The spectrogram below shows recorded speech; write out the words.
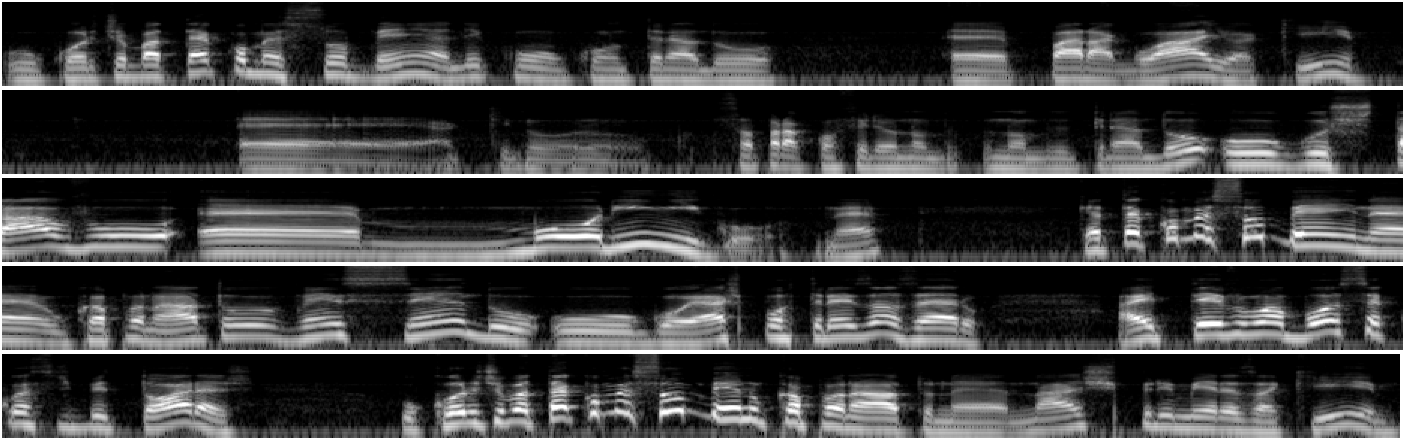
O Coritiba até começou bem ali com, com o treinador é, paraguaio aqui, é, aqui no só para conferir o nome, o nome, do treinador, o Gustavo é, Morínigo, né? Que até começou bem, né? O campeonato vencendo o Goiás por 3 a 0. Aí teve uma boa sequência de vitórias. O Coritiba até começou bem no campeonato, né? Nas primeiras aqui,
